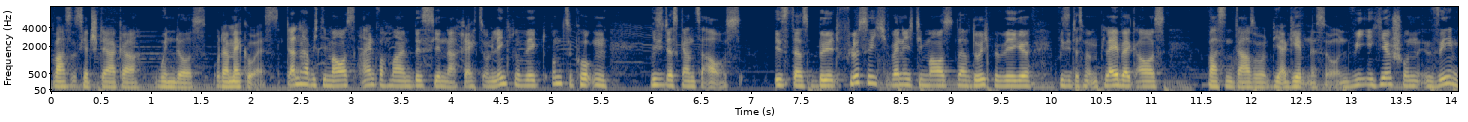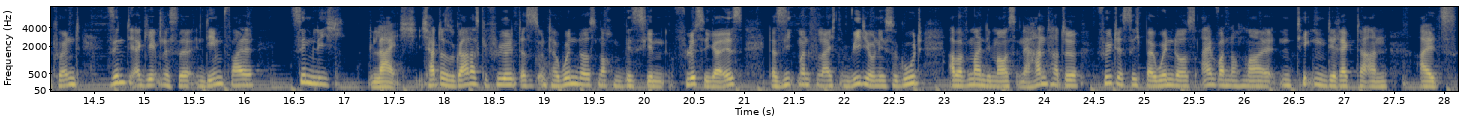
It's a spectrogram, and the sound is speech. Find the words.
was ist jetzt stärker, Windows oder macOS. Dann habe ich die Maus einfach mal ein bisschen nach rechts und links bewegt, um zu gucken, wie sieht das Ganze aus. Ist das Bild flüssig, wenn ich die Maus da durchbewege? Wie sieht das mit dem Playback aus? Was sind da so die Ergebnisse? Und wie ihr hier schon sehen könnt, sind die Ergebnisse in dem Fall ziemlich gleich. Ich hatte sogar das Gefühl, dass es unter Windows noch ein bisschen flüssiger ist. Das sieht man vielleicht im Video nicht so gut, aber wenn man die Maus in der Hand hatte, fühlt es sich bei Windows einfach nochmal einen Ticken direkter an als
